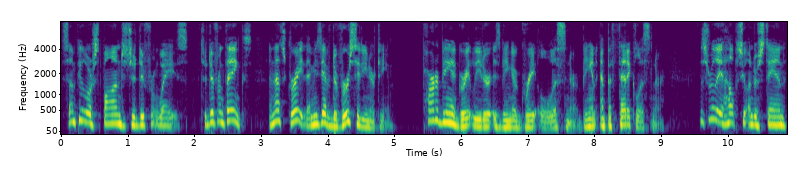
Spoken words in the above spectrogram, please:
Some people respond to different ways, to different things. And that's great. That means you have diversity in your team. Part of being a great leader is being a great listener, being an empathetic listener. This really helps you understand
